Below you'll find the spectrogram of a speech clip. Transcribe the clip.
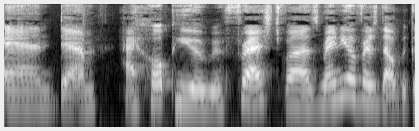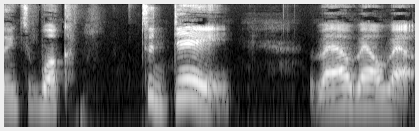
And um i hope you're refreshed for as many of us that will be going to work today well, well, well.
